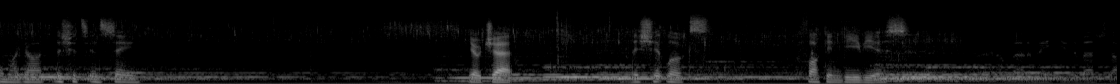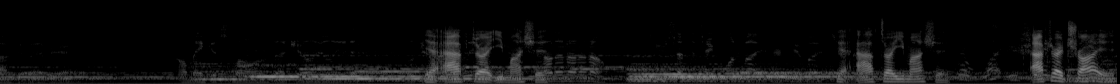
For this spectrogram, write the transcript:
Oh my god, this shit's insane. Yo, chat. This shit looks fucking devious. After I eat my shit. No, no, no, no, no. You just have to take one bite or two bites. Yeah, after I eat my shit. Bro, what? You're After I try it.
